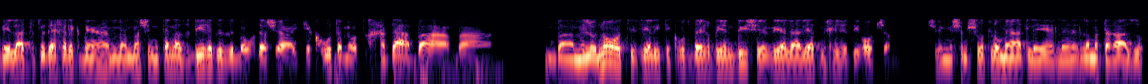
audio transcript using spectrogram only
באילת, אתה יודע, חלק מה, מה שניתן להסביר את זה, זה בעובדה שההתייקרות המאוד חדה ב, ב, במלונות הביאה להתייקרות ב-Airbnb שהביאה לעליית מחירי דירות שם, שמשמשות לא מעט ל, ל, למטרה הזו.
